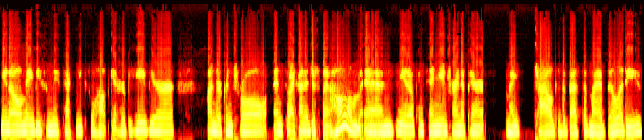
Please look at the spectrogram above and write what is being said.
You know, maybe some of these techniques will help get her behavior under control. And so I kind of just went home and, you know, continued trying to parent my child to the best of my abilities.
